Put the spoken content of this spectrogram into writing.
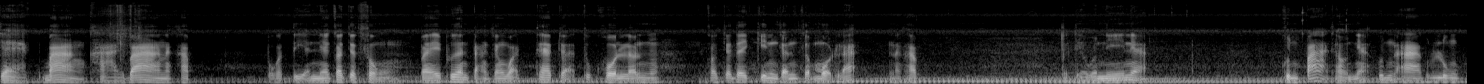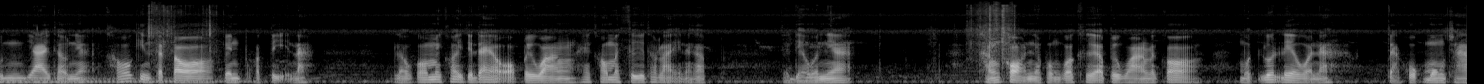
แจกบ้างขายบ้างนะครับ ปกติอันนี้ก็จะส่งไปให้เพื่อนต่างจังหวัดแทบจะทุกคนแล้วเนอะ ก็จะได้กินกันกับหมดแล้วนะครับแต่เดี๋ยววันนี้เนี่ย คุณป้าแถวเนี้ยคุณอาคุณลุงคุณยายแถวเนี้ยเขาก็กินสตอเป็นปกตินะ เราก็ไม่ค่อยจะได้เอาออกไปวางให้เขามาซื้อเท่าไหร่นะครับ แต่เดี๋ยววันเนี้ยครั้งก่อนเนี่ยผมก็เคยเอาไปวางแล้วก็หมดรวดเร็วอะนะจากหกโมงเช้า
